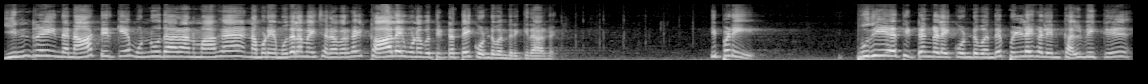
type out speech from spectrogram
இன்று இந்த நாட்டிற்கே முன்னுதாரணமாக நம்முடைய முதலமைச்சர் அவர்கள் காலை உணவு திட்டத்தை கொண்டு வந்திருக்கிறார்கள். இப்படி புதிய திட்டங்களை கொண்டு வந்து பிள்ளைகளின் கல்விக்கு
